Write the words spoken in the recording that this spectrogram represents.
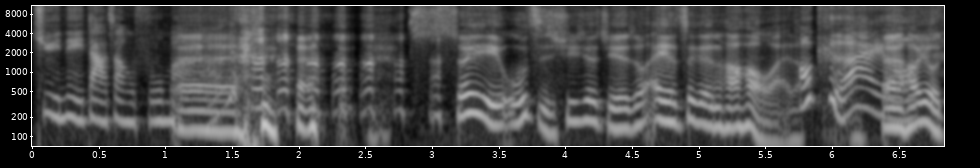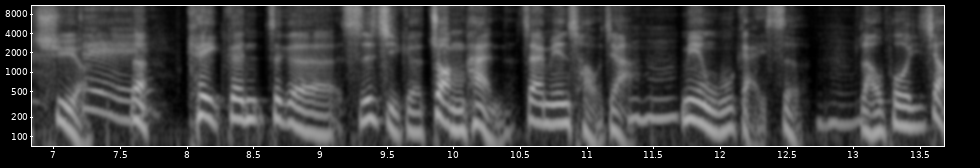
惧内大丈夫嘛。呃、所以伍子胥就觉得说：“哎呦，这个人好好玩，好可爱哦，呃、好有趣哦。”对，那可以跟这个十几个壮汉在那边吵架，嗯、面无改色，嗯、老婆一叫，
